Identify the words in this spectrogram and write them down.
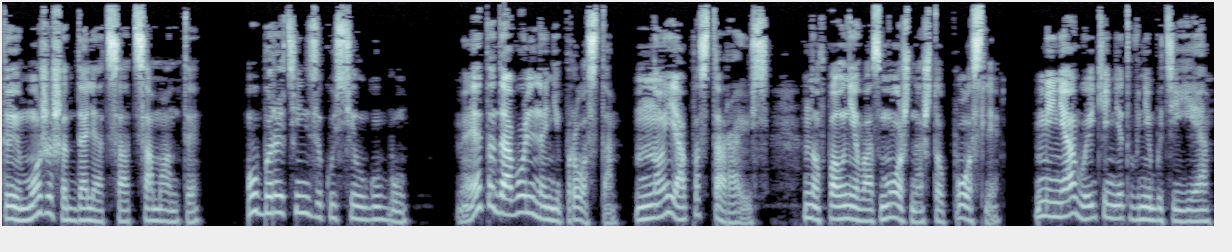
Ты можешь отдаляться от Саманты?» Оборотень закусил губу. «Это довольно непросто, но я постараюсь. Но вполне возможно, что после меня выкинет в небытие.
